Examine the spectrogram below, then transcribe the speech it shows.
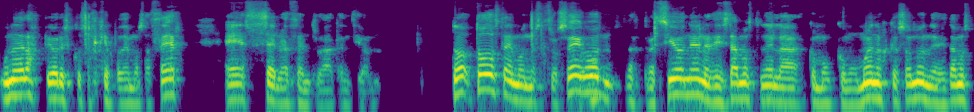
una de las peores cosas que podemos hacer es ser el centro de atención. Todos tenemos nuestros egos, nuestras presiones, necesitamos tenerla, como, como humanos que somos, necesitamos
